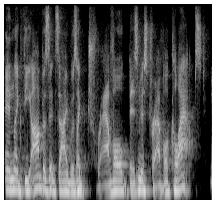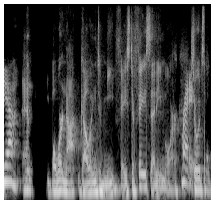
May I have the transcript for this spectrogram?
And like the opposite side was like travel business travel collapsed. Yeah. And people were not going to meet face to face anymore right so it's like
